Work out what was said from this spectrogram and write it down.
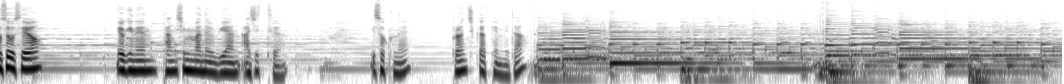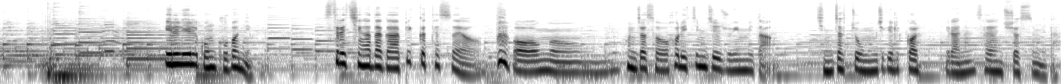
어서 오세요. 여기는 당신만을 위한 아지트 이석훈의 브런치 카페입니다. 1109번님 스트레칭 하다가 삐끗했어요. 엉엉 혼자서 허리 찜질 중입니다. 진작 좀 움직일 걸 이라는 사연 주셨습니다.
